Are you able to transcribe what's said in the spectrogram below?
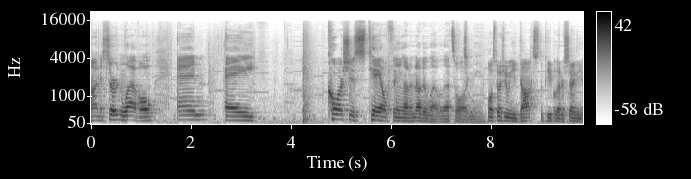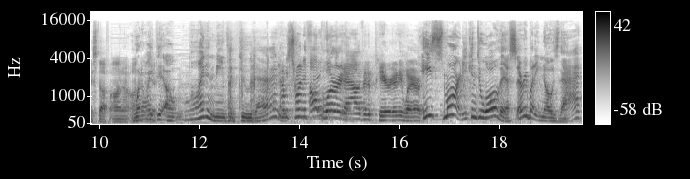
on a certain level, and a cautious tail thing on another level. That's all I mean. Well, especially when you dox the people that are sending you stuff on. uh, on What do I do? Oh no, I didn't mean to do that. I was trying to. I'll blur the it out if it appeared anywhere. He's smart. He can do all this. Everybody knows that.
